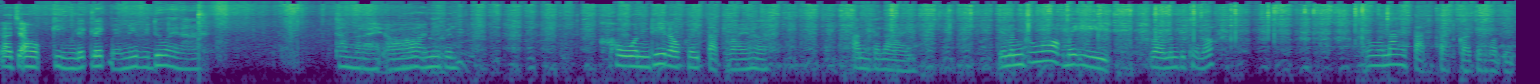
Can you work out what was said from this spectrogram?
เราจะเอากิ่งเล็ก ๆ แบบนี้ไปด้วยนะคะทำอะไร อ๋อ อันนี้เป็นโคนที่เราเคยตัดไว้นะคะอันตราย เดี๋ยวมันก็งอกมาอีก ปล่อยมันไปเถอะเนาะเอามานั่งตัดตัดกว่าจะหมดอีก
